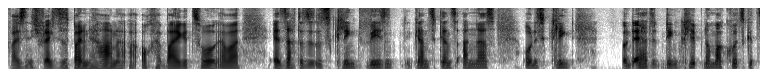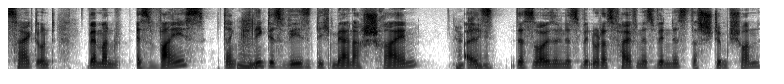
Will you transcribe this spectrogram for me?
weiß nicht, vielleicht ist es bei den Haaren auch herbeigezogen, aber er sagt, also, es klingt wesentlich ganz, ganz anders und es klingt, und er hatte den Clip nochmal kurz gezeigt und wenn man es weiß, dann Hm. klingt es wesentlich mehr nach Schreien Okay. als das Säuseln des Windes oder das Pfeifen des Windes, das stimmt schon.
